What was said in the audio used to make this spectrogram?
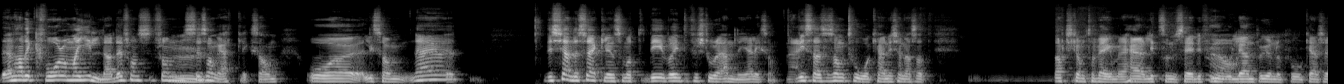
Den hade kvar vad man gillade från, från Mm. säsong 1 liksom. Och liksom, nej... Det kändes verkligen som att det var inte för stora ändringar liksom. Nej. Vissa säsong 2 kan det kännas att vart ska de ta vägen med det här? Lite som du säger, det är förmodligen på grund av kanske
